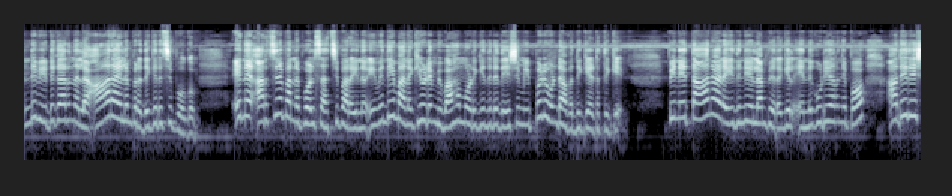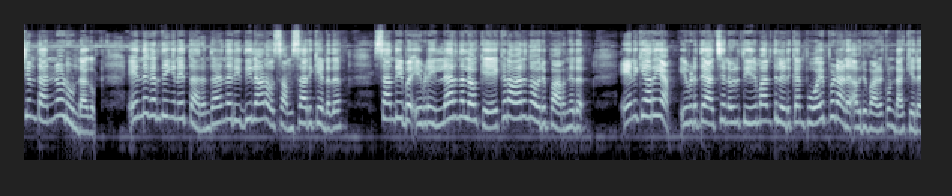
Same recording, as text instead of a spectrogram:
എന്റെ വീട്ടുകാരെന്നല്ല ആരായാലും പ്രതികരിച്ചു പോകും. എന്നെ അർച്ചന പറഞ്ഞപ്പോൾ സച്ചി പറയുന്നു ഇവന്റെയും അനഘയുടെയും വിവാഹം മുടങ്ങിയതിന്റെ ദേഷ്യം ഇപ്പോഴും ഉണ്ട് അവന്തികേട്ടത്തിക്ക് പിന്നെ താനാണ് ഇതിന്റെ എല്ലാം പിറകിൽ എന്ന് കൂടി അറിഞ്ഞപ്പോൾ അതേ ദേഷ്യം തന്നോടും ഉണ്ടാകും. എന്ന് കരുതി ഇങ്ങനെ തരം താഴ്ന്ന രീതിയിലാണോ സംസാരിക്കേണ്ടത്? സന്ദീപ് ഇവിടെ ഇല്ലായിരുന്നല്ലോ കേൾക്കണമായിരുന്നു അവർ പറഞ്ഞത്. എനിക്കറിയാം ഇവിടുത്തെ അച്ഛൻ ഒരു തീരുമാനത്തിലെടുക്കാൻ പോയപ്പോഴാണ് അവർ വഴക്കുണ്ടാക്കിയത്.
